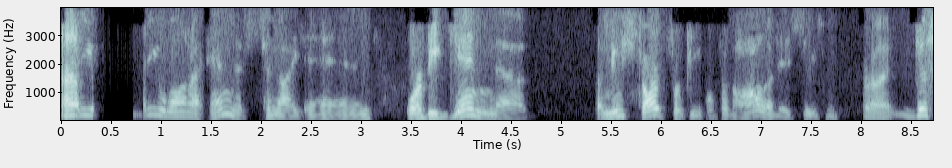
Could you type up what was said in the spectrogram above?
how Uh, do you how do you want to end this tonight, and or begin uh, a new start for people for the holiday season? Right. Just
